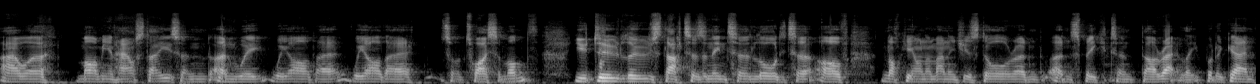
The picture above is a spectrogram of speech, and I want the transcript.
our Marmion House days and and we we are there we are there sort of twice a month you do lose that as an internal auditor of knocking on a manager's door and and speaking to them directly but again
